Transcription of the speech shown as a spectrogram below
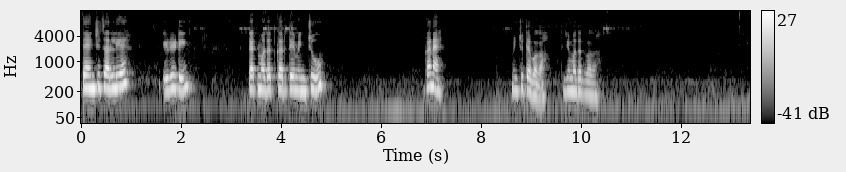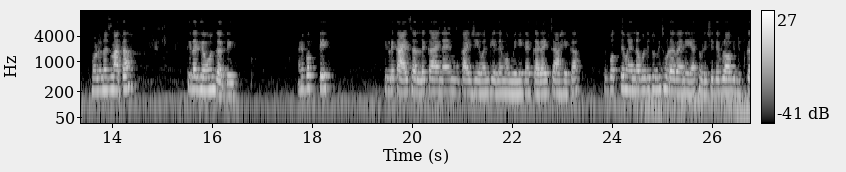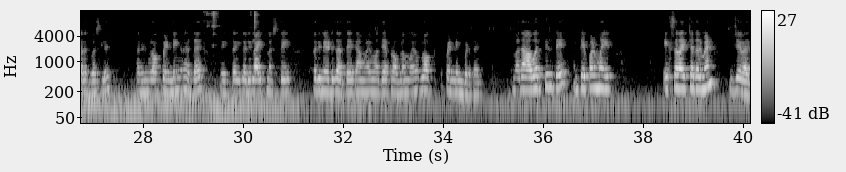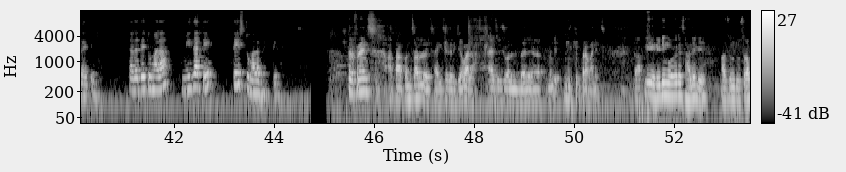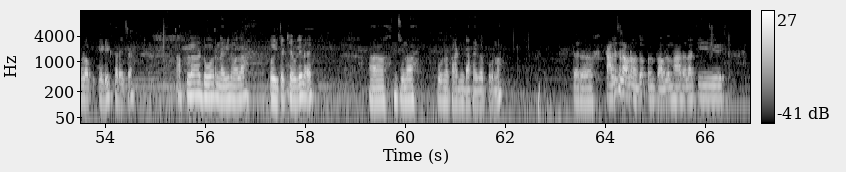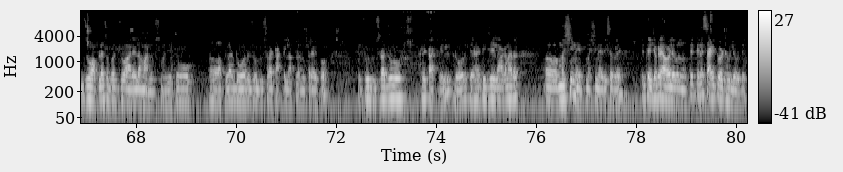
त्यांची चालली आहे एडिटिंग त्यात मदत करते मिंचू. का नाही? मिंचू ते बघा. तिची मदत बघा. म्हणूनच मग आता तिला घेऊन जाते. आणि बघते तिकडे काय चाललं आहे काय नाही मग काय जेवण केलं आहे मम्मीने काय करायचं आहे का? ते बघते मग यांना बोलली तुम्ही थोड्या वेळाने या थोडेसे ते ब्लॉग एडिट करत बसलेत. कारण ब्लॉग पेंडिंग राहत आहेत एकतरी कधी लाइट नसते कधी नेट जात आहे त्यामुळे मग त्या प्रॉब्लेममुळे ब्लॉग पेंडिंग पडत आहेत मग आता आवरतील ते आणि ते पण मग एक एक सव्वा एकच्या दरम्यान जेवायला येतील. तर आता ते तुम्हाला मी जाते. तेच तुम्हाला भेटतील. तर फ्रेंड्स आता आपण चाललोय साईच्या घरी जेवायला ॲज युजल म्हणजे नेहमीप्रमाणेच. तर आपली एडिटिंग वगैरे झालेली आहे. अजून दुसरा ब्लॉग एडिट करायचा आपला डोअर नवीनवाला तो इथे ठेवलेला आहे. जुना पूर्ण काढून टाकायचा पूर्ण. तर कालच लावणं होतं पण प्रॉब्लेम हा झाला की जो आपल्यासोबत जो आलेला माणूस म्हणजे जो आपला डोअर जो दुसरा टाकेल आपला मित्र येतो तर तो दुसरा जो हे टाकेल डोअर त्यासाठी जे लागणारं मशीन आहेत मशिनरी सगळे ते त्याच्याकडे अवेलेबल नव्हते. त्याने साईटवर ठेवले होते.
